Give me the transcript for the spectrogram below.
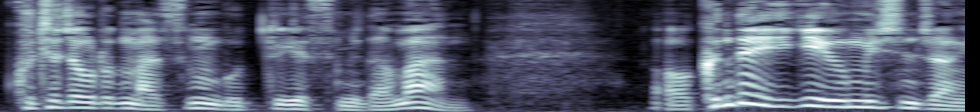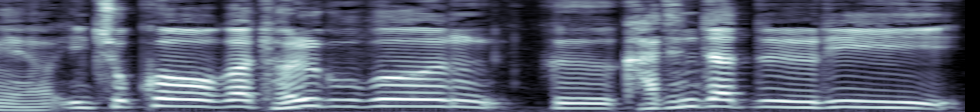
구체적으로는 말씀을 못 드리겠습니다만 어 근데 이게 의미심장해요. 이 조커가 결국은 그 가진 자들이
